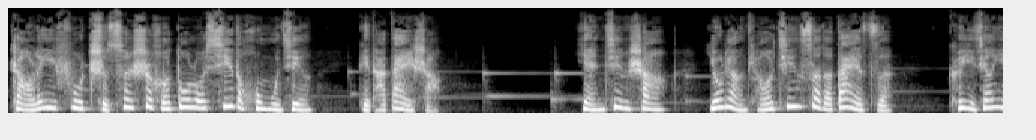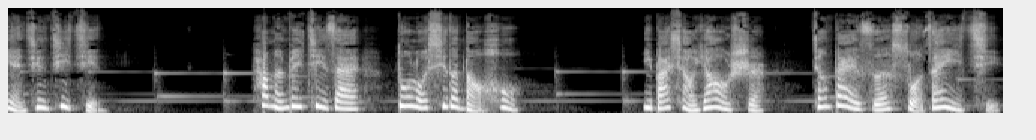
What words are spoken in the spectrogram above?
找了一副尺寸适合多罗西的护目镜给他戴上。眼镜上有两条金色的带子，可以将眼镜系紧。它们被系在。多罗西的脑后，一把小钥匙将袋子锁在一起，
